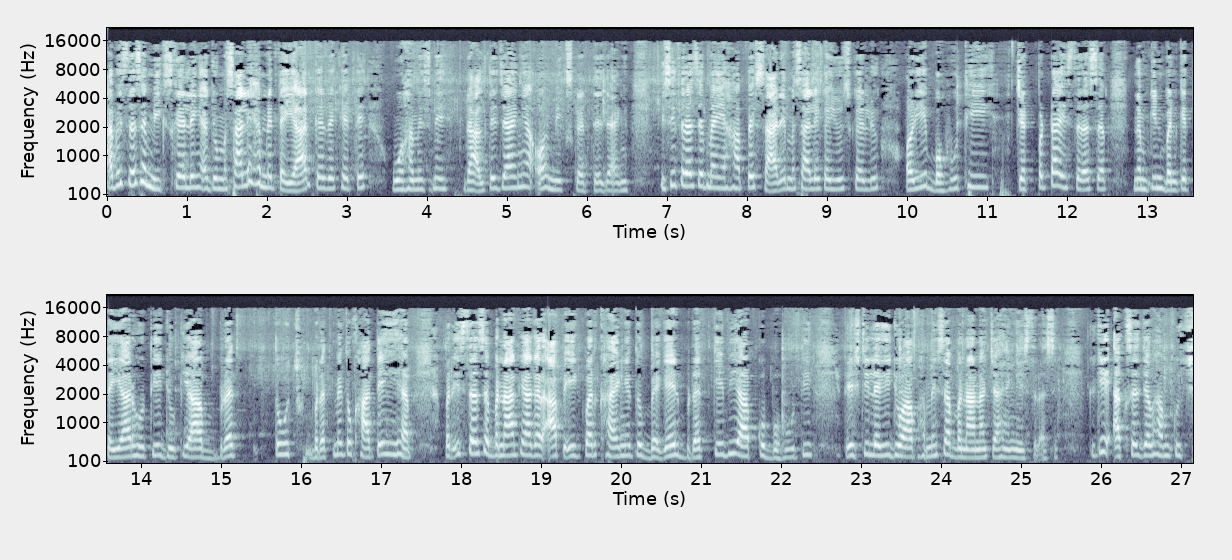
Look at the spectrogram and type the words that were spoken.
अब इस तरह से मिक्स कर लेंगे। जो मसाले हमने तैयार कर रखे थे वो हम इसमें डालते जाएँगे और मिक्स करते जाएँगे। इसी तरह से मैं यहाँ पे सारे मसाले का यूज़ कर लू और ये बहुत ही चटपटा इस तरह से नमकीन बन के तैयार होती है, जो कि आप व्रत तो व्रत में तो खाते ही हैं, पर इस तरह से बना के अगर आप एक बार खाएँगे तो बगैर व्रत के भी आपको बहुत ही टेस्टी लगी जो आप हमेशा बनाना चाहेंगे इस तरह से। क्योंकि अक्सर जब हम कुछ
